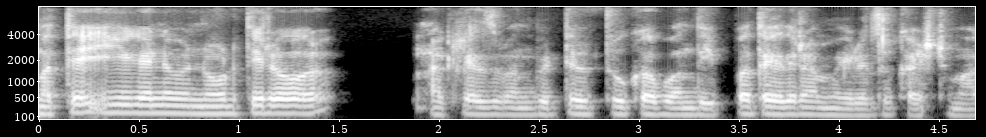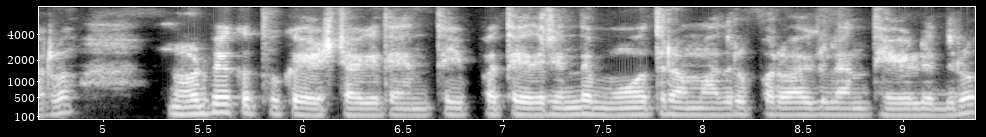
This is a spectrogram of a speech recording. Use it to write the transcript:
ಮತ್ತೆ ಈಗ ನೀವು ನೋಡ್ತಿರೋ ನಕ್ಲೇಸ್ ಬಂದ್ಬಿಟ್ಟು ತೂಕ ಬಂದು ಇಪ್ಪತ್ತೈದು ಗ್ರಾಮ್ ಹೇಳಿದ್ರು ಕಸ್ಟಮರು ನೋಡ್ಬೇಕು ತೂಕ ಎಷ್ಟಾಗಿದೆ ಅಂತ ಇಪ್ಪತ್ತೈದರಿಂದ ಮೂವತ್ತು ಗ್ರಾಮ್ ಆದ್ರೂ ಪರವಾಗಿಲ್ಲ ಅಂತ ಹೇಳಿದ್ರು.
